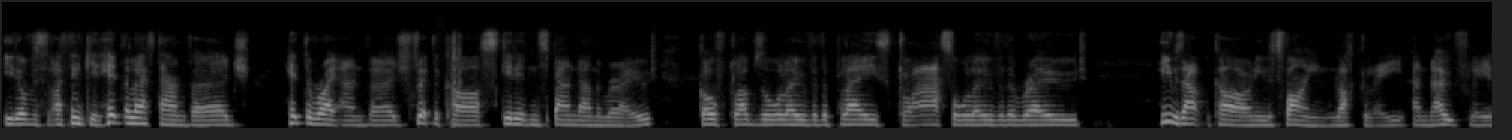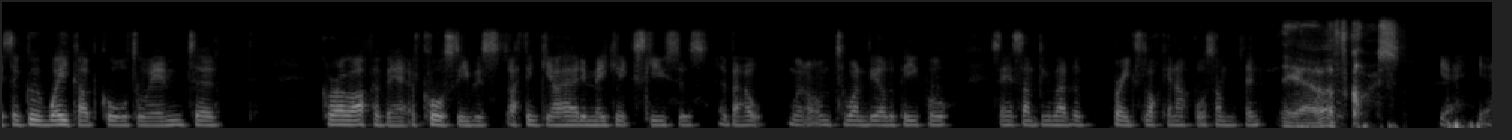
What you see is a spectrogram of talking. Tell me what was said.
he'd obviously, I think he'd hit the left hand verge, hit the right hand verge, flipped the car, skidded and span down the road. Golf clubs all over the place, glass all over the road. He was out the car and he was fine, luckily. And hopefully it's a good wake up call to him to grow up a bit. Of course, he was, I think I heard him making excuses about, went on to one of the other people saying something about the brakes locking up or something. yeah, of course. Yeah, yeah,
